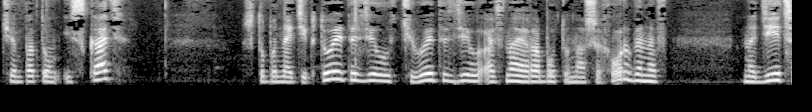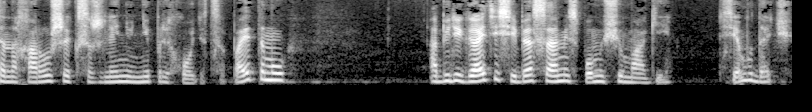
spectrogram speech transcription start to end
чем потом искать, чтобы найти, кто это сделал, чего это сделал. А зная работу наших органов, надеяться на хорошее, к сожалению, не приходится. Поэтому Оберегайте себя сами с помощью магии. Всем удачи!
